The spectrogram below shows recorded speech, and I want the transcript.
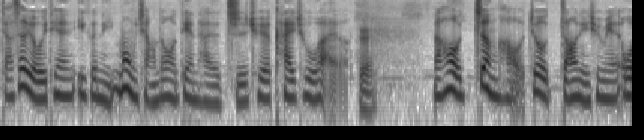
假设有一天一个你梦想中的电台的职缺开出来了，对，然后正好就找你去面。我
